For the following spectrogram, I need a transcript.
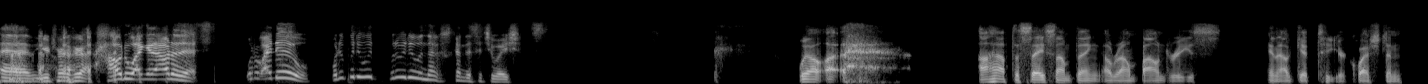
and you're trying to figure out how do I get out of this? What do I do? What do we do? What do we do in those kind of situations? Well, I, I'll have to say something around boundaries, and I'll get to your question.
